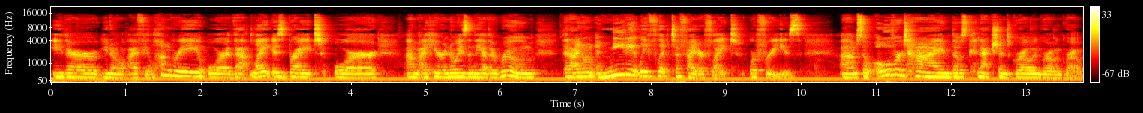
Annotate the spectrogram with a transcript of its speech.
either you know i feel hungry or that light is bright or um, i hear a noise in the other room that i don't immediately flip to fight or flight or freeze. Um, so over time those connections grow and grow and grow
